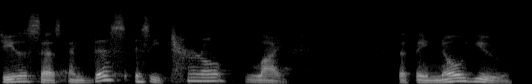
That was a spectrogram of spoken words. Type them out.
Jesus says, And this is eternal life that they know you,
